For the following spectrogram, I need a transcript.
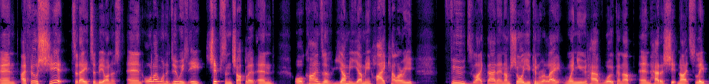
and I feel shit today, to be honest. And all I want to do is eat chips and chocolate and all kinds of yummy, yummy, high calorie foods like that. And I'm sure you can relate when you have woken up and had a shit night's sleep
